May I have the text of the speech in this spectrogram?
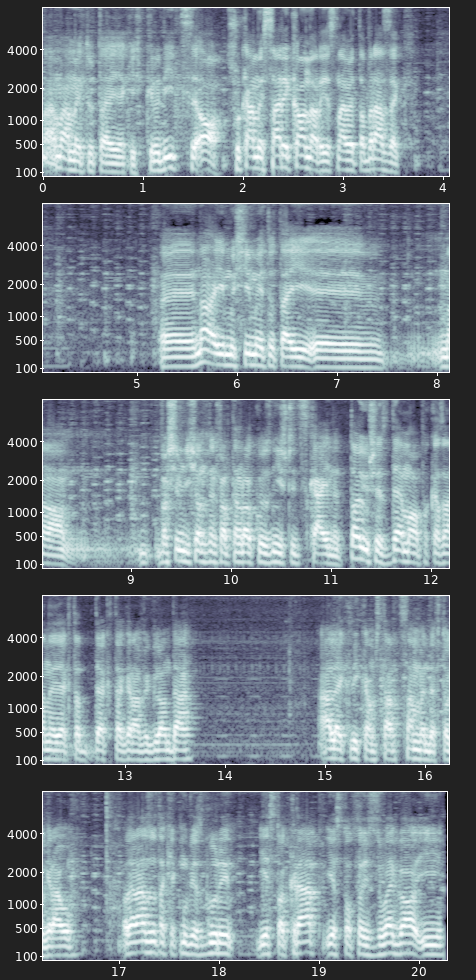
No mamy tutaj jakieś kredyty. O, szukamy Sary Connor, jest nawet obrazek. E, no i musimy tutaj yy, no w 84 roku zniszczyć Skynet. To już jest demo pokazane jak ta, jak ta gra wygląda. Ale klikam start, sam będę w to grał. Od razu, tak jak mówię z góry, jest to krab, jest to coś złego i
